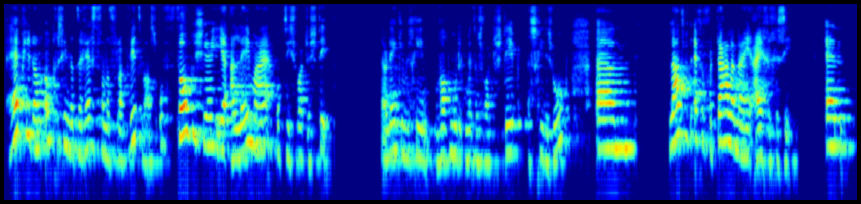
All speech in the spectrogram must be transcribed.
heb je dan ook gezien dat de rest van het vlak wit was? Of focus je je alleen maar op die zwarte stip? Nou denk je misschien, wat moet ik met een zwarte stip? Schiet eens op. Um, laten we het even vertalen naar je eigen gezin. En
